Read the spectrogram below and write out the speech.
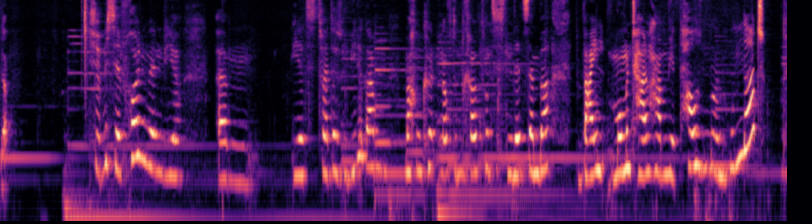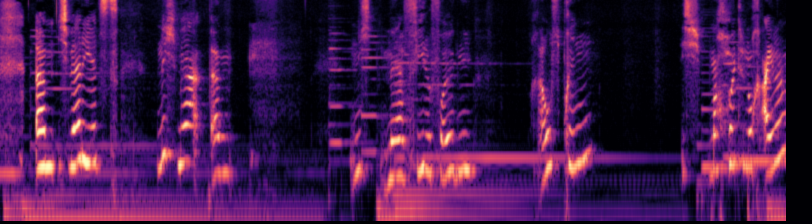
Ja. Ich würde mich sehr freuen, wenn wir ähm, jetzt 2000 Wiedergaben machen könnten auf dem 23. Dezember, weil momentan haben wir 1900. Ähm, ich werde jetzt nicht mehr ähm, nicht mehr viele Folgen rausbringen. Ich mache heute noch eine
